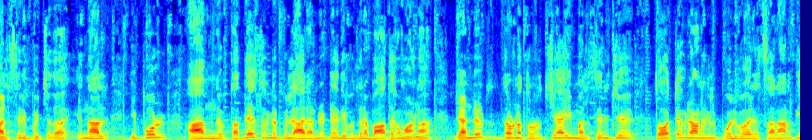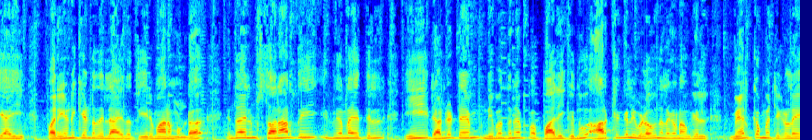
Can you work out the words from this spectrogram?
മത്സരിപ്പിച്ചത്. എന്നാൽ ഇപ്പോൾ തദ്ദേശ തെരഞ്ഞെടുപ്പിൽ ആ രണ്ട് ടേം നിബന്ധന ബാധകമാണ്. രണ്ട് തവണ തുടർച്ചയായി മത്സരിച്ച് തോറ്റവരാണെങ്കിൽ പോലും അവരെ സ്ഥാനാർത്ഥിയായി പരിഗണിക്കേണ്ടതില്ല എന്ന തീരുമാനമുണ്ട്. എന്തായാലും സ്ഥാനാർത്ഥി നിർണയത്തിൽ ഈ രണ്ട് ടേം നിബന്ധന പാലിക്കുന്നു. ആർക്കെങ്കിലും ഇളവ് നൽകണമെങ്കിൽ മേൽക്കമ്മിറ്റികളെ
